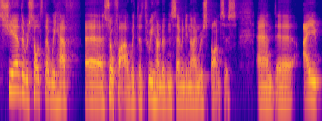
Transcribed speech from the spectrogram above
share the results that we have uh, so far with the 379 responses. And uh, I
